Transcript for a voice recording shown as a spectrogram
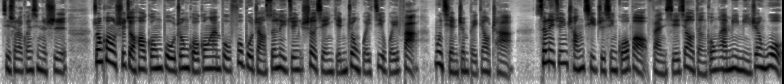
接下来关心的是。中共十九号公布，中国公安部副部长孙立军涉嫌严重违纪违法，目前正被调查。孙立军长期执行国保、反邪教等公安秘密任务，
